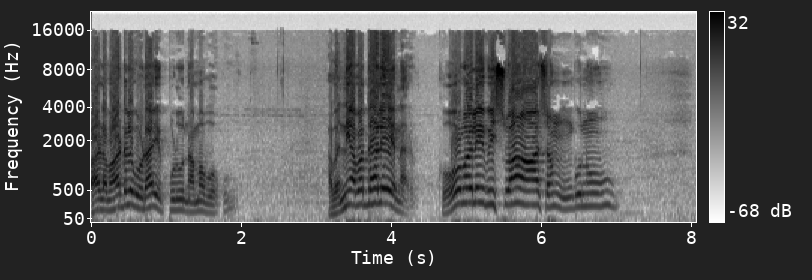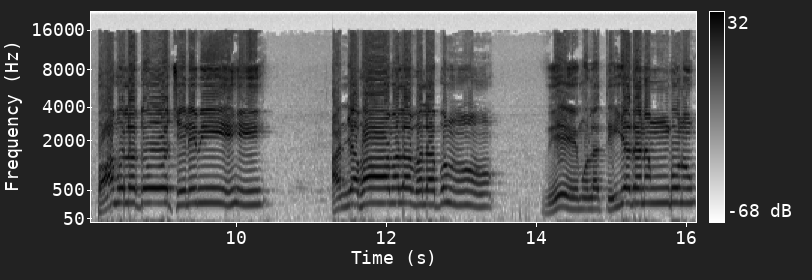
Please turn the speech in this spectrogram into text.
వాళ్ళ మాటలు కూడా ఎప్పుడూ నమ్మబోకు. అవన్నీ అబద్ధాలే అన్నారు. కోమలి విశ్వాసంబును పాములతో చెలిమి అన్యభామల వలపును వేముల తీయదనంబును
